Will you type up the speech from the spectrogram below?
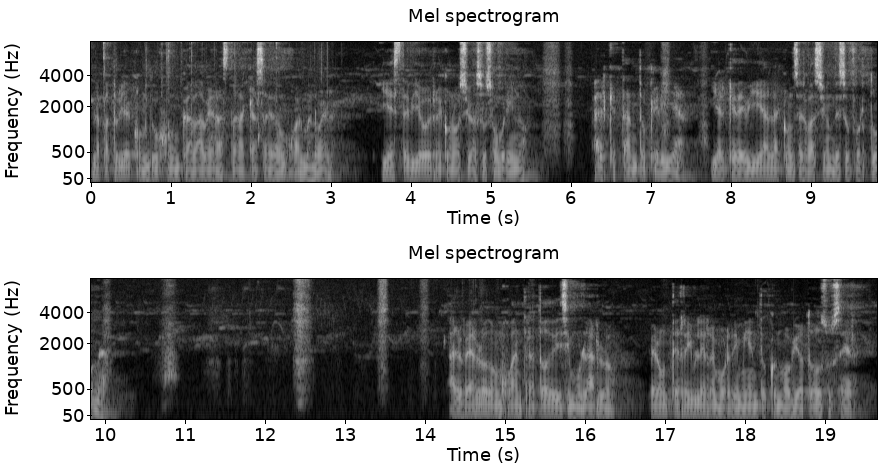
la patrulla condujo un cadáver hasta la casa de don Juan Manuel, y éste vio y reconoció a su sobrino, al que tanto quería y al que debía la conservación de su fortuna. Al verlo, don Juan trató de disimularlo, pero un terrible remordimiento conmovió todo su ser.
